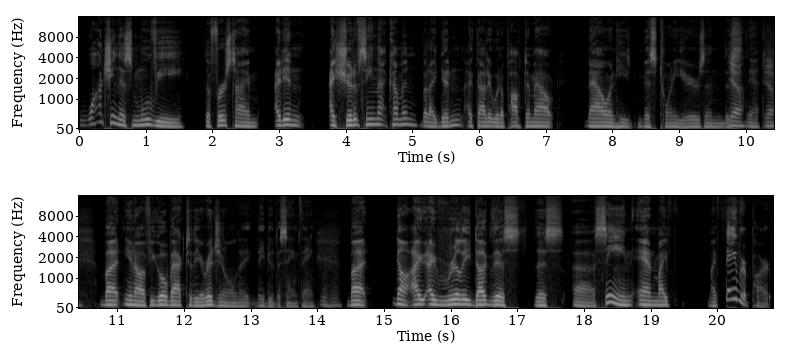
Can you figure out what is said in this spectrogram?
watching this movie the first time, I didn't, I should have seen that coming, but I didn't. I thought it would have popped him out now and he missed 20 years and this, Yeah, yeah. yeah. But, you know, if you go back to the original, they, they do the same thing. But no, I, I really dug this, this uh, scene and my, my favorite part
